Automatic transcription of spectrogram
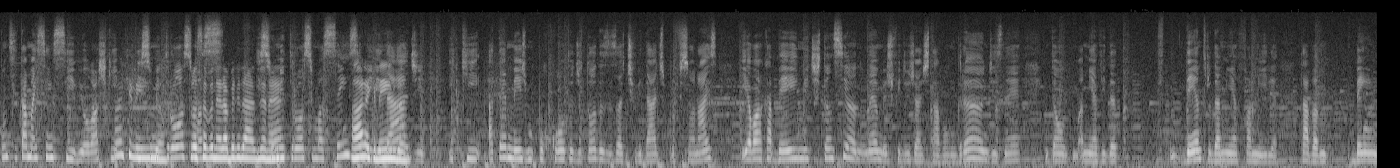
Quando você está mais sensível, eu acho que, Ai, que isso me trouxe, Trouxe uma vulnerabilidade, isso né? me trouxe uma Olha sensibilidade e que até mesmo por conta de todas as atividades profissionais eu acabei me distanciando, né? Meus filhos já estavam grandes, né? Então a minha vida dentro da minha família estava bem,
